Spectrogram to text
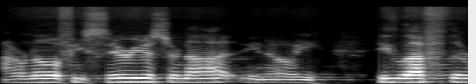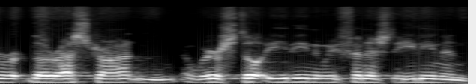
I don't know if he's serious or not. You know, he, he left the, the restaurant and we are still eating and we finished eating and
